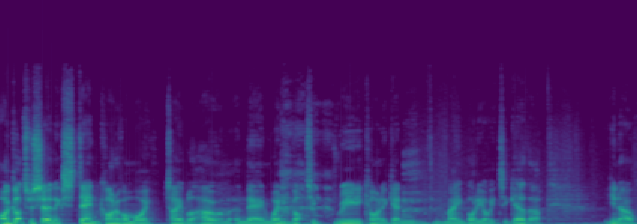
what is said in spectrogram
I got to a certain extent, kind of on my table at home, and then when it got to really kind of getting the main body of it together, you know,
